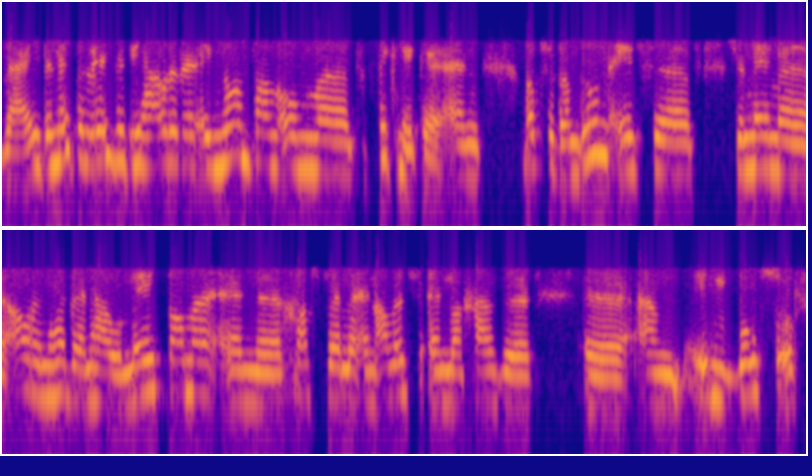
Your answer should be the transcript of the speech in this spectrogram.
wij, de Nepalezen, die houden er enorm van om te picknicken. En wat ze dan doen is, ze nemen al hun hebben en houden mee, pannen en gasvellen en alles. En dan gaan ze aan, in het bos of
